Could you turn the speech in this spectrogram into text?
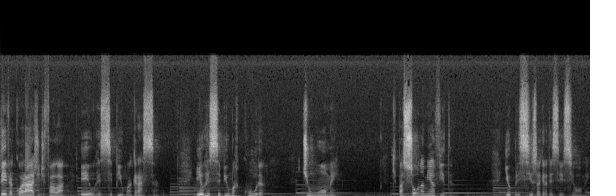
teve a coragem de falar: Eu recebi uma graça, eu recebi uma cura de um homem que passou na minha vida, e eu preciso agradecer esse homem.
